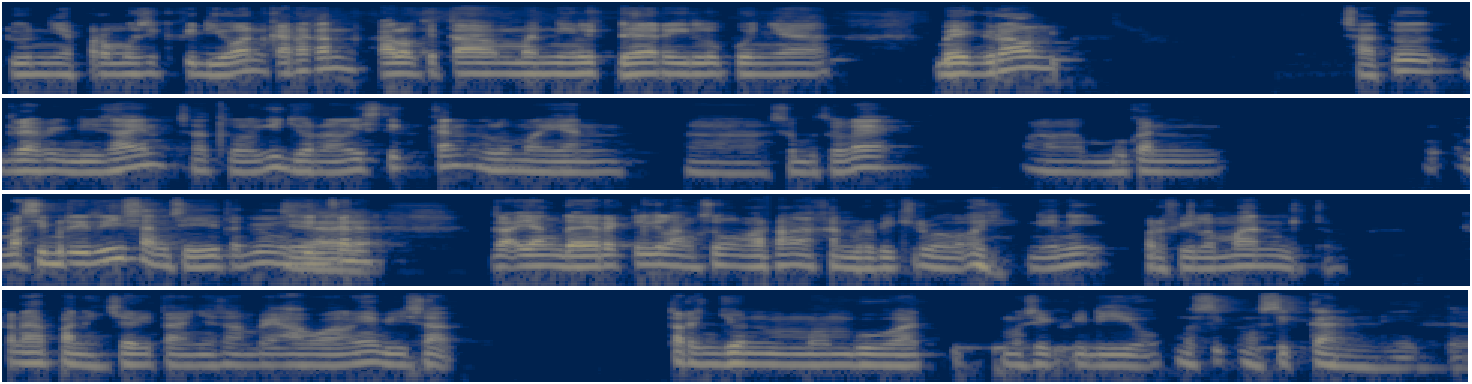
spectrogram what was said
dunia permusik videoan karena kan kalau kita menilik dari lu punya background satu graphic design satu lagi jurnalistik. Kan lumayan eh, sebetulnya eh, bukan masih beririsan sih tapi mungkin Iya, kan iya. nggak yang directly langsung orang akan berpikir bahwa oh ini, ini perfilman gitu. Kenapa nih ceritanya sampai awalnya bisa terjun membuat musik video? Musik-musikan gitu.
